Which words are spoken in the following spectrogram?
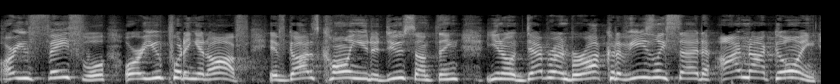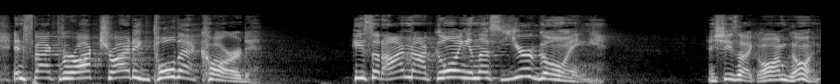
Are you faithful or are you putting it off? If God is calling you to do something, you know, Deborah and Barak could have easily said, I'm not going. In fact, Barak tried to pull that card. He said, I'm not going unless you're going. And she's like, Oh, I'm going.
